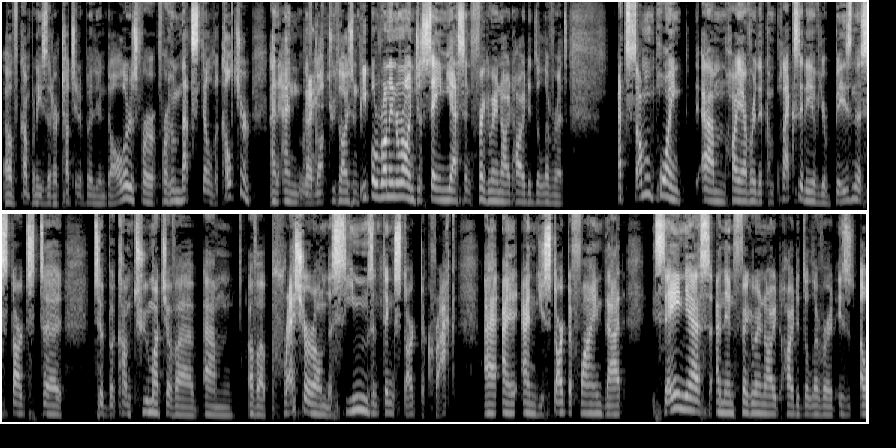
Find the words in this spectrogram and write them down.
of companies that are touching a billion dollars for for whom that's still the culture, and and right. they've got two thousand people running around just saying yes and figuring out how to deliver it. At some point, um, however, the complexity of your business starts to to become too much of a um, of a pressure on the seams, and things start to crack, uh, and, and you start to find that saying yes and then figuring out how to deliver it is a,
